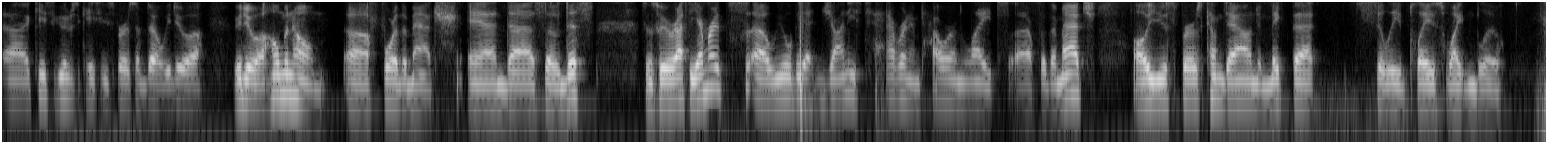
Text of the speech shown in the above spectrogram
uh, KC Gooners and KC Spurs have done, we do a we do a home and home uh, for the match, and uh, so this. Since we were at the Emirates, uh, we will be at Johnny's Tavern in Power and Light uh, for the match. All you Spurs come down and make that silly place white and blue.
